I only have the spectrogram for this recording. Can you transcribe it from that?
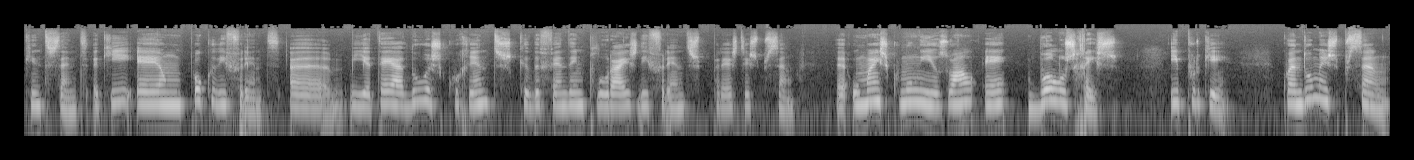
que interessante. Aqui é um pouco diferente uh, e até há duas correntes que defendem plurais diferentes para esta expressão. Uh, o mais comum e usual é bolos reis. E porquê? Quando uma expressão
